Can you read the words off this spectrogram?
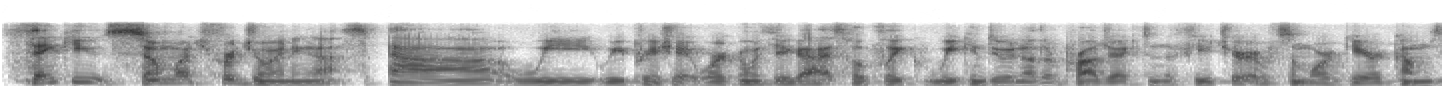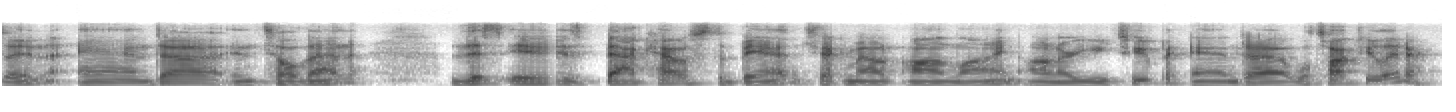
thank you so much for joining us. Uh, we we appreciate working with you guys. Hopefully, we can do another project in the future if some more gear comes in. And uh, until then, this is Backhouse the band. Check them out online on our YouTube, and uh, we'll talk to you later.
